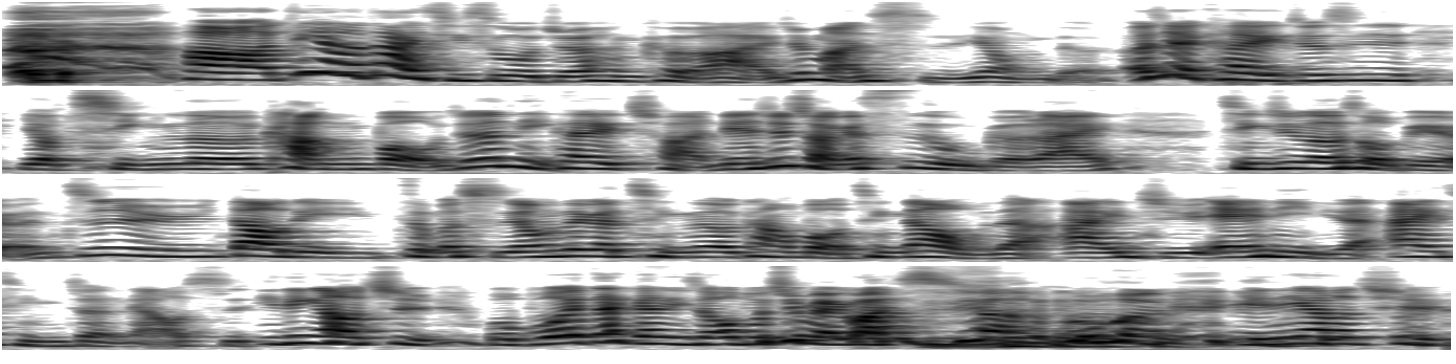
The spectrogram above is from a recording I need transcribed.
好，第二代其实我觉得很可爱，就蛮实用的，而且可以就是有情了 combo，就是你可以传连续传个四五个来情绪勒索别人。至于到底怎么使用这个情乐 combo，请到我们的 IG Annie 你的爱情诊疗师，一定要去。我不会再跟你说，我不去没关系啊，不会，一定要去，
